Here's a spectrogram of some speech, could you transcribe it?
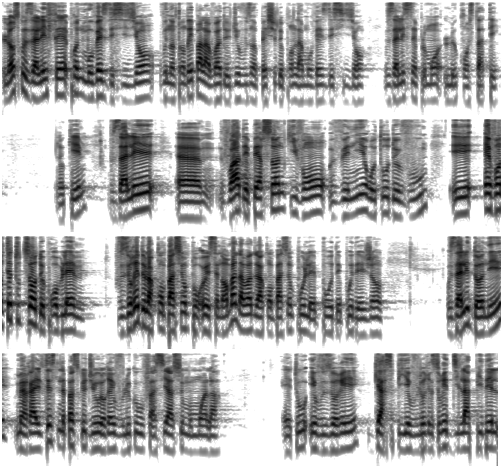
Lorsque vous allez faire, prendre une mauvaise décision, vous n'entendrez pas la voix de Dieu vous empêcher de prendre la mauvaise décision. Vous allez simplement le constater. Ok? Vous allez euh, voir des personnes qui vont venir autour de vous et inventer toutes sortes de problèmes vous aurez de la compassion pour eux. C'est normal d'avoir de la compassion pour, les, pour, pour des gens. Vous allez donner, mais en réalité, ce n'est pas ce que Dieu aurait voulu que vous fassiez à ce moment-là. Et tout, et vous aurez gaspillé, vous aurez dilapidé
